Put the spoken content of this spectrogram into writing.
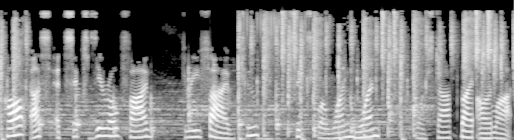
Call us at 605-352-6411 or stop by our lot.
